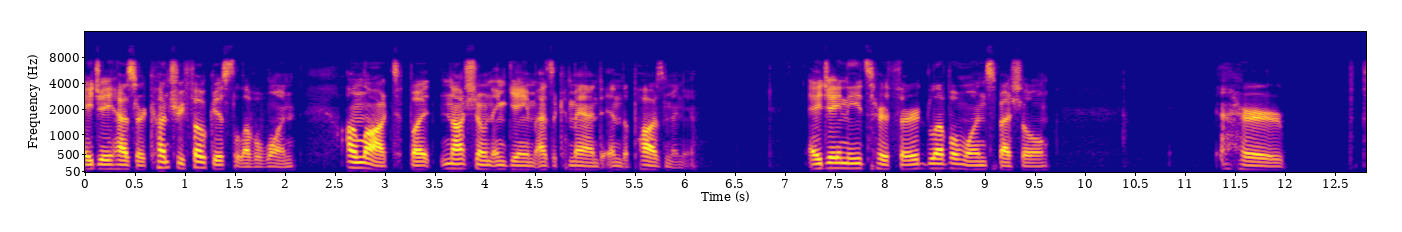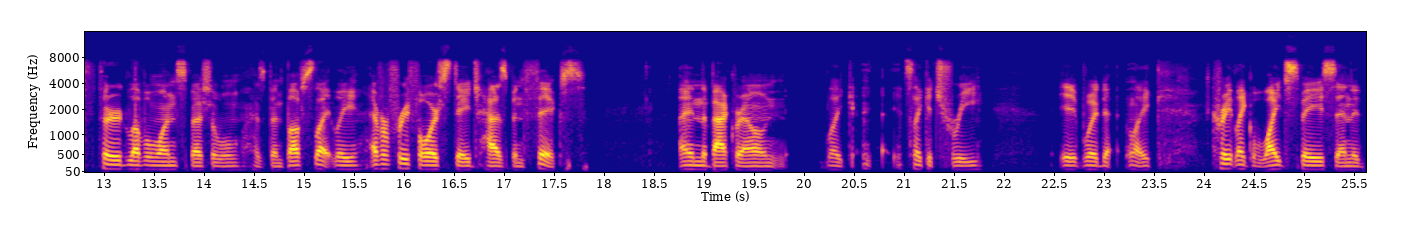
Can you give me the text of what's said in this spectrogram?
AJ has her country focus level 1. unlocked, but not shown in game as a command in the pause menu. AJ needs her third level 1 special. Her third level 1 special has been buffed slightly. Everfree 4 stage has been fixed. In the background, like eh, it's like a tree. It would like create like a white space and it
